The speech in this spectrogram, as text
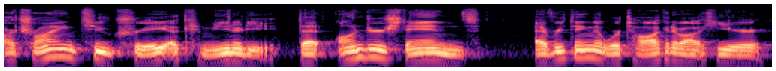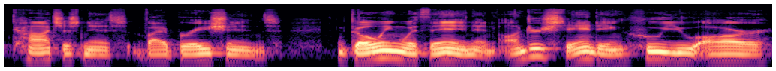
are trying to create a community that understands everything that we're talking about here, consciousness, vibrations, going within and understanding who you are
